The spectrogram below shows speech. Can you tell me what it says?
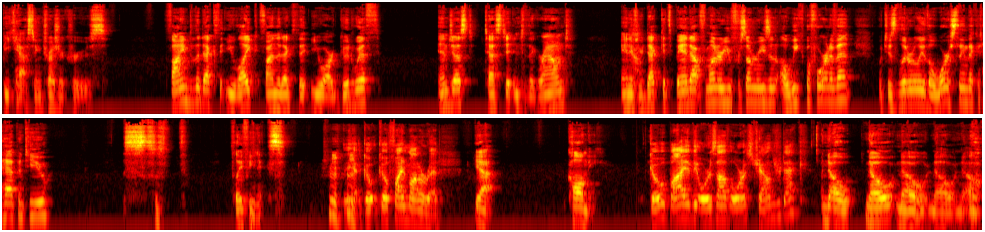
be casting Treasure Cruise. Find the deck that you like, find the deck that you are good with, and just test it into the ground. And if your deck gets banned out from under you for some reason a week before an event, which is literally the worst thing that could happen to you, play Phoenix. yeah, go go find mono red. Yeah, call me. Go buy the Orzhov Oris Challenger deck. No, no, no, no, no.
